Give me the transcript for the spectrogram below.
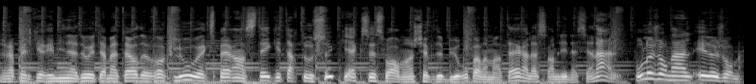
Je rappelle que Rémi Nadeau est amateur de rock lourd, expert en steak et tarte au sucre et accessoirement chef de bureau parlementaire à l'Assemblée nationale. Pour le journal et le journal.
